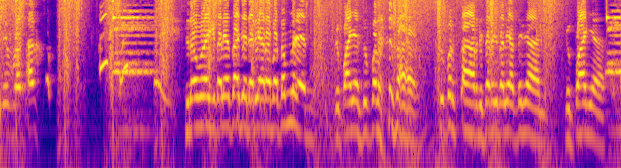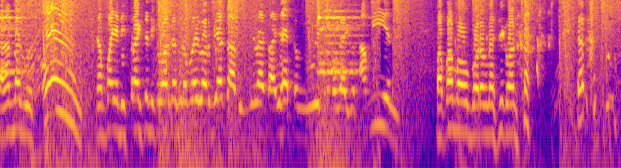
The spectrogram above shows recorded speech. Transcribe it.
ini buat aku. Sudah mulai kita lihat saja dari arah bottom lane. Rupanya superstar. Superstar di sana kita lihat dengan rupanya sangat bagus. Oh, nampaknya distraction dikeluarkan sudah mulai luar biasa. Bismillah saya tungguin semoga ikut. Amin. Papa mau borong nasi kontak.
